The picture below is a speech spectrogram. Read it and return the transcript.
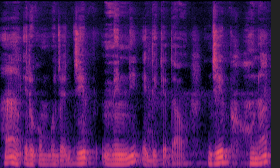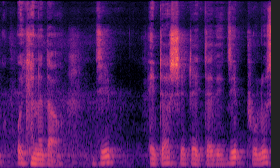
হ্যাঁ এরকম বোঝায়। জীব, মিন্নি, এদিকে দাও। জীব, হুনাক, ওইখানে দাও। জীব এটা, সেটা ইত্যাদি। জীব ফুলুস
